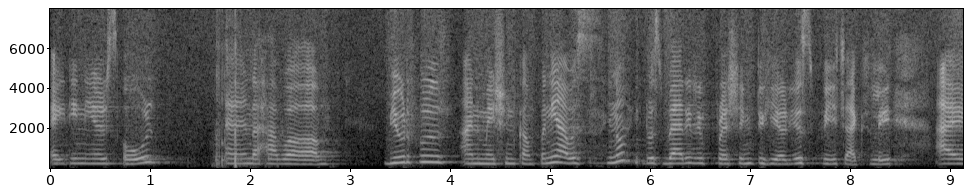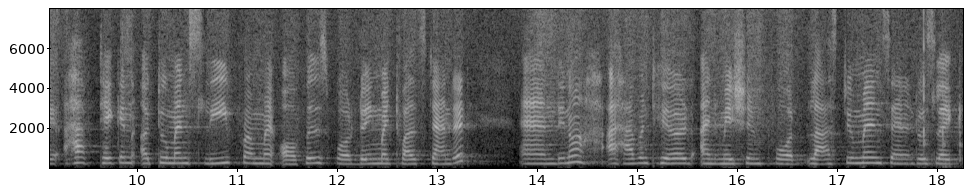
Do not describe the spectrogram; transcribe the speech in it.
18 years old, and I have a beautiful animation company. I was, you know, it was very refreshing to hear your speech actually. I have taken a two months leave from my office for doing my 12th standard and you know, I haven't heard animation for last two months, and it was like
